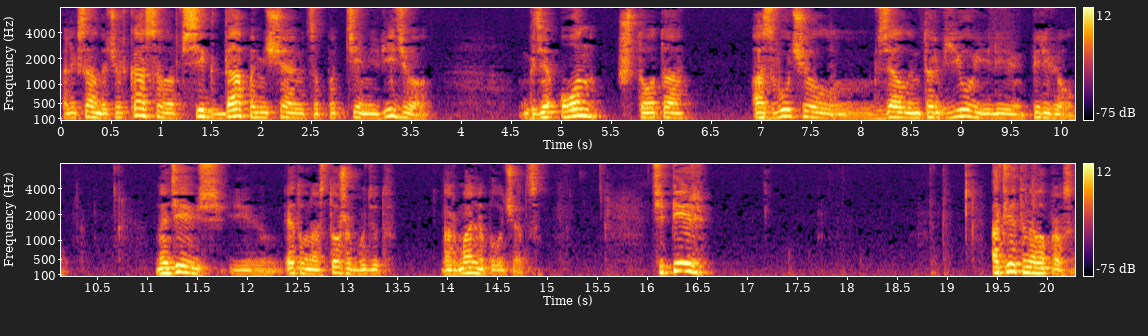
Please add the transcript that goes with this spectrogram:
Александра Черкасова всегда помещаются под теми видео, где он что-то озвучил, взял интервью или перевел. Надеюсь, и это у нас тоже будет нормально получаться. Теперь ответы на вопросы.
